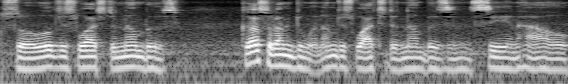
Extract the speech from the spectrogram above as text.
So we'll just watch the numbers because that's what i'm doing i'm just watching the numbers and seeing how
